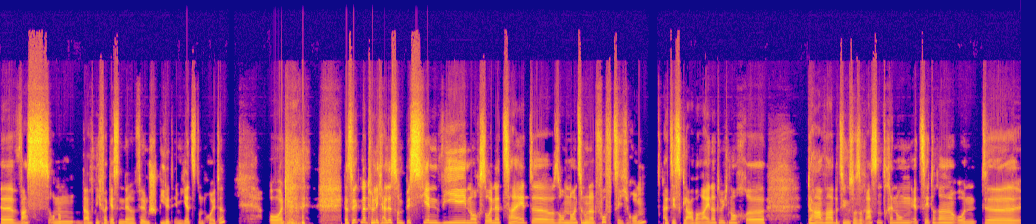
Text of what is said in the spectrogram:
äh, was, und man darf nicht vergessen, der Film spielt im Jetzt und heute. Und das wirkt natürlich alles so ein bisschen wie noch so in der Zeit äh, so um 1950 rum, als die Sklaverei natürlich noch äh, da war, beziehungsweise Rassentrennung etc. Und äh,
